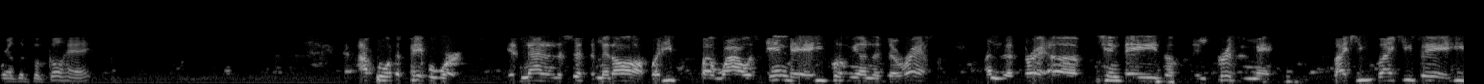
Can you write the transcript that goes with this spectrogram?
brother. But go ahead. I brought the paperwork. It's not in the system at all. But he, but while I was in there, he put me under duress, under the threat of ten days of imprisonment. Like you, like you said, he,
